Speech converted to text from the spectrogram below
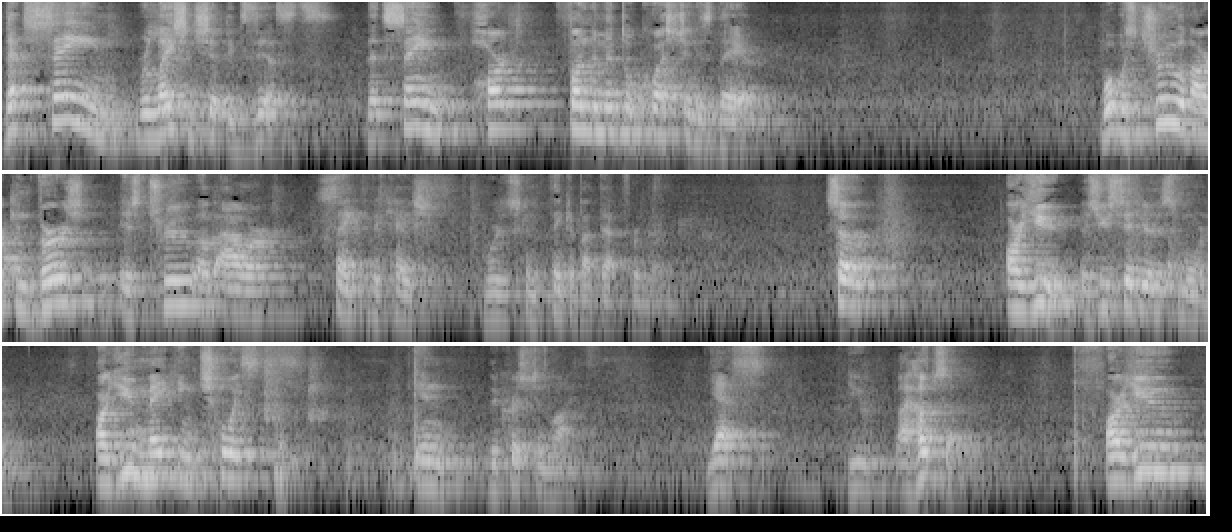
that same relationship exists. That same heart fundamental question is there. What was true of our conversion is true of our sanctification. We're just going to think about that for a minute. So, are you, as you sit here this morning, are you making choices in the Christian life? Yes. You, I hope so. Are you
